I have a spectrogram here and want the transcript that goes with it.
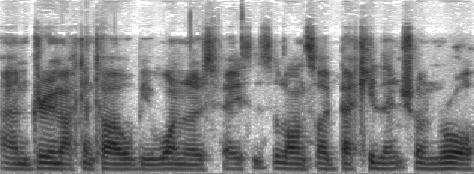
and Drew McIntyre will be one of those faces alongside Becky Lynch on Raw.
